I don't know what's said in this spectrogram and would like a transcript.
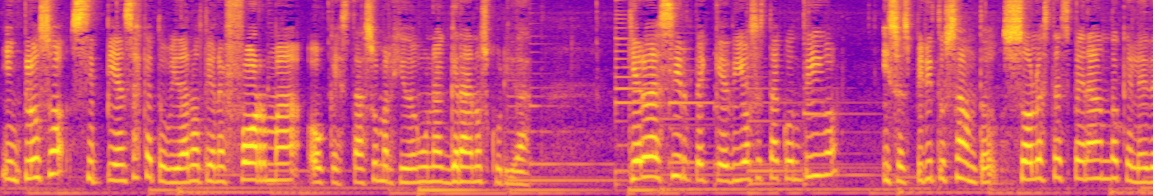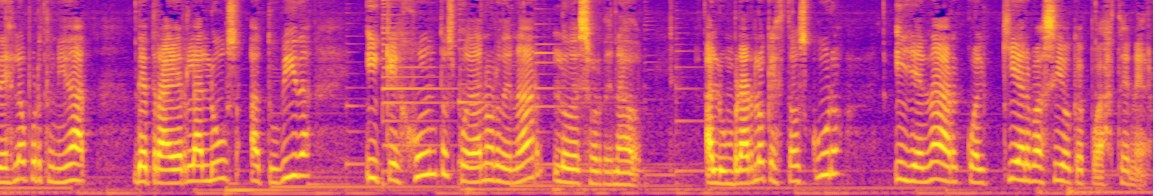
incluso si piensas que tu vida no tiene forma o que estás sumergido en una gran oscuridad. Quiero decirte que Dios está contigo y su Espíritu Santo solo está esperando que le des la oportunidad de traer la luz a tu vida y que juntos puedan ordenar lo desordenado, alumbrar lo que está oscuro y llenar cualquier vacío que puedas tener.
